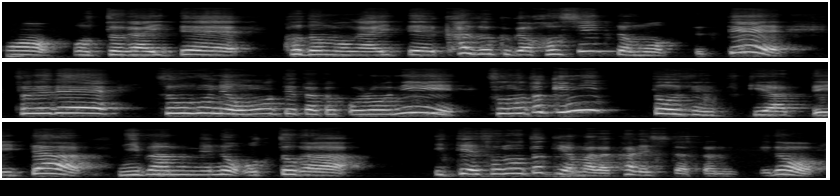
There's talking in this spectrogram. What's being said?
も夫がいて、子供がいて、家族が欲しいと思ってて、それで、そういうふうに思ってたところに、その時に当時に付き合っていた2番目の夫がいて、その時はまだ彼氏だったんですけど、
